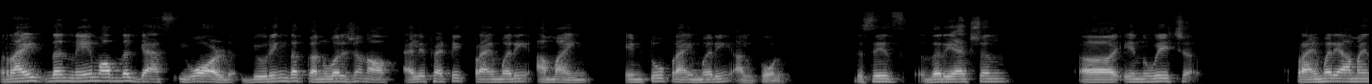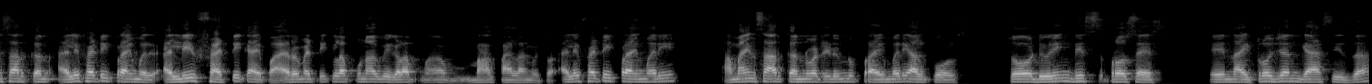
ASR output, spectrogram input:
write the name of the gas evolved during the conversion of aliphatic primary amine into primary alcohol. This is the reaction uh, in which primary amines are कन ॲलिफॅटिक प्रायमरी ॲलिफॅटिक आहे पा ॲरोमॅटिकला पुन्हा वेगळा भाग पाहायला मिळतो. Aliphatic primary amines are converted in to primary alcohols so during this process a nitrogen gas is a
